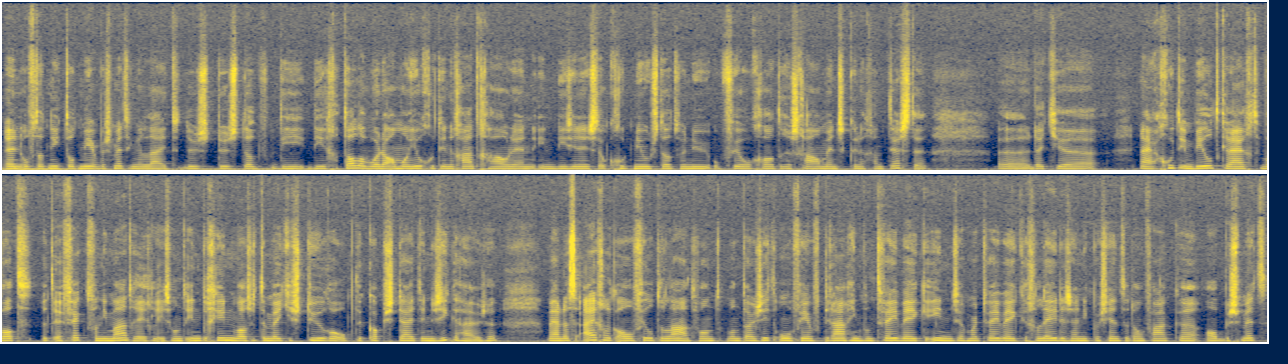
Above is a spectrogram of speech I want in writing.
En of dat niet tot meer besmettingen leidt. Dus, dus dat, die, die getallen worden allemaal heel goed in de gaten gehouden. En in die zin is het ook goed nieuws dat we nu op veel grotere schaal mensen kunnen gaan testen. Uh, dat je nou ja, goed in beeld krijgt wat het effect van die maatregelen is. Want in het begin was het een beetje sturen op de capaciteit in de ziekenhuizen. Maar ja, dat is eigenlijk al veel te laat. Want, want daar zit ongeveer een vertraging van twee weken in. Zeg maar twee weken geleden zijn die patiënten dan vaak uh, al besmet.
